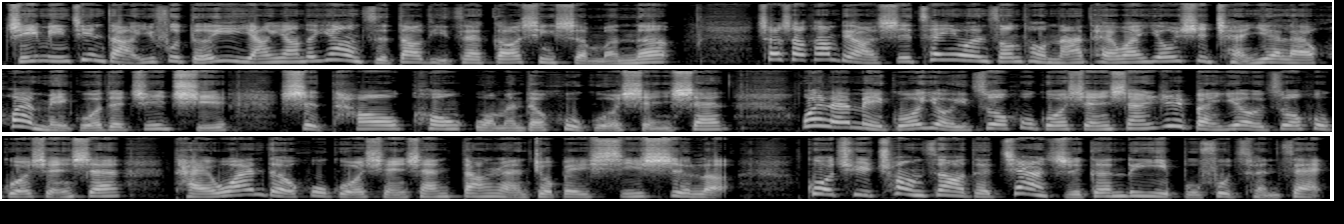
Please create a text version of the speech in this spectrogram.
至于民进党一副得意洋洋的样子，到底在高兴什么呢？赵少康表示，蔡英文总统拿台湾优势产业来换美国的支持，是掏空我们的护国神山。未来美国有一座护国神山，日本也有座护国神山，台湾的护国神山当然就被稀释了。了，过去创造的价值跟利益不复存在，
